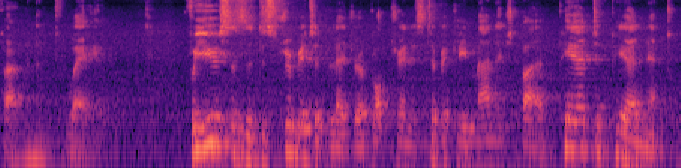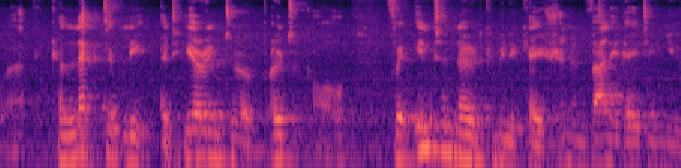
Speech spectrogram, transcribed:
permanent way. For use as a distributed ledger, a blockchain is typically managed by a peer-to-peer network collectively adhering to a protocol for internode communication and validating new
